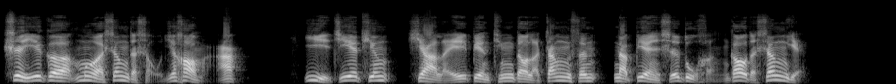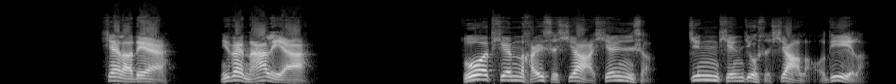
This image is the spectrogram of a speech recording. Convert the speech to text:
是一个陌生的手机号码。一接听，夏雷便听到了张森那辨识度很高的声音：“夏老弟，你在哪里啊？”昨天还是夏先生，今天就是夏老弟了。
